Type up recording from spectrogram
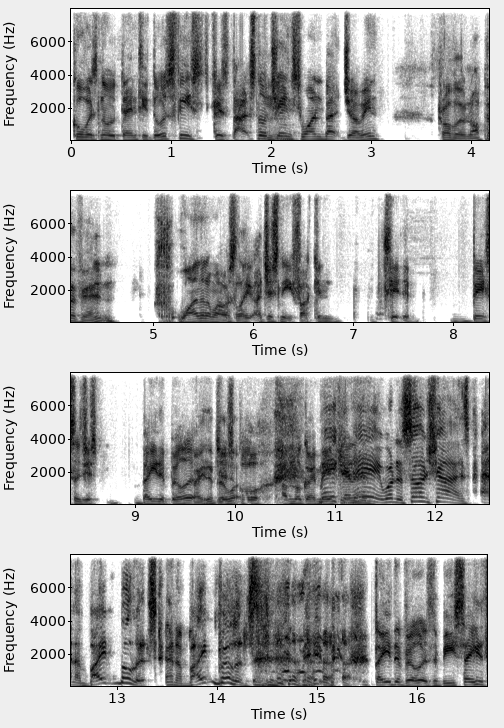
COVID's no dented those fees because that's not mm-hmm. changed one bit. Do you know what I mean? Probably not up if anything. One of them, I was like, I just need to fucking take the basically just bite the bullet. Bite the bullet. Go, I'm not going to make it. Hey, when the sun shines, and a bite bullets, and a bite bullets. bite the bullets, the B side.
